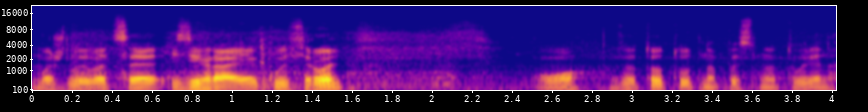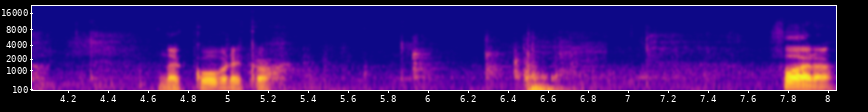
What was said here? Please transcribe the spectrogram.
Можливо, це зіграє якусь роль. О, зато тут написано турінг. На ковриках. Фара,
